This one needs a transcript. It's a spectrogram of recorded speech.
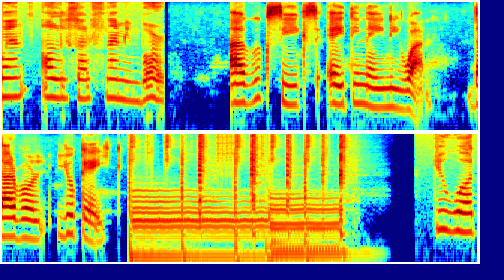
Alexander Fleming born? August 6, 1881, Dartford, UK. You what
